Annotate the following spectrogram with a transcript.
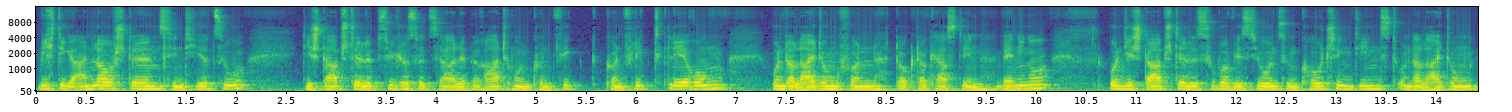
Wichtige Anlaufstellen sind hierzu die Stabstelle Psychosoziale Beratung und Konflikt, Konfliktklärung unter Leitung von Dr. Kerstin Wenninger, und die Stabstelle Supervisions- und Coachingdienst unter Leitung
